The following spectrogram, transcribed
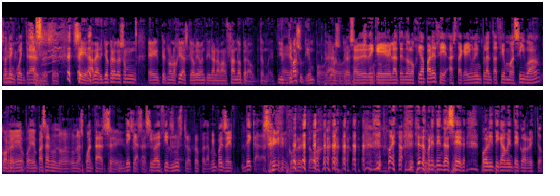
dónde encuentras. Sí, sí, sí, a ver, yo creo que son eh, tecnologías que obviamente irán avanzando, pero, lleva su tiempo. lleva su tiempo o sea, desde que la tecnología aparece hasta que hay una implantación masiva, eh, pueden pasar unas cuantas décadas. Iba a decir lustros, pero, también pueden ser décadas. Sí, correcto. bueno, no pretendo ser políticamente correcto.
